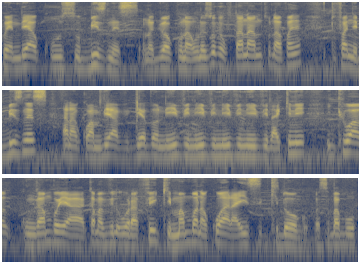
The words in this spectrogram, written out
kuendea kuhusu business. Unajua kuna unaweza kukutana na mtu unafanya tufanye business, anakuambia vigezo ni hivi ni hivi ni hivi ni hivi, lakini ikiwa kungambo ya kama vile urafiki, mambo yanakuwa rahisi kidogo, kwa sababu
